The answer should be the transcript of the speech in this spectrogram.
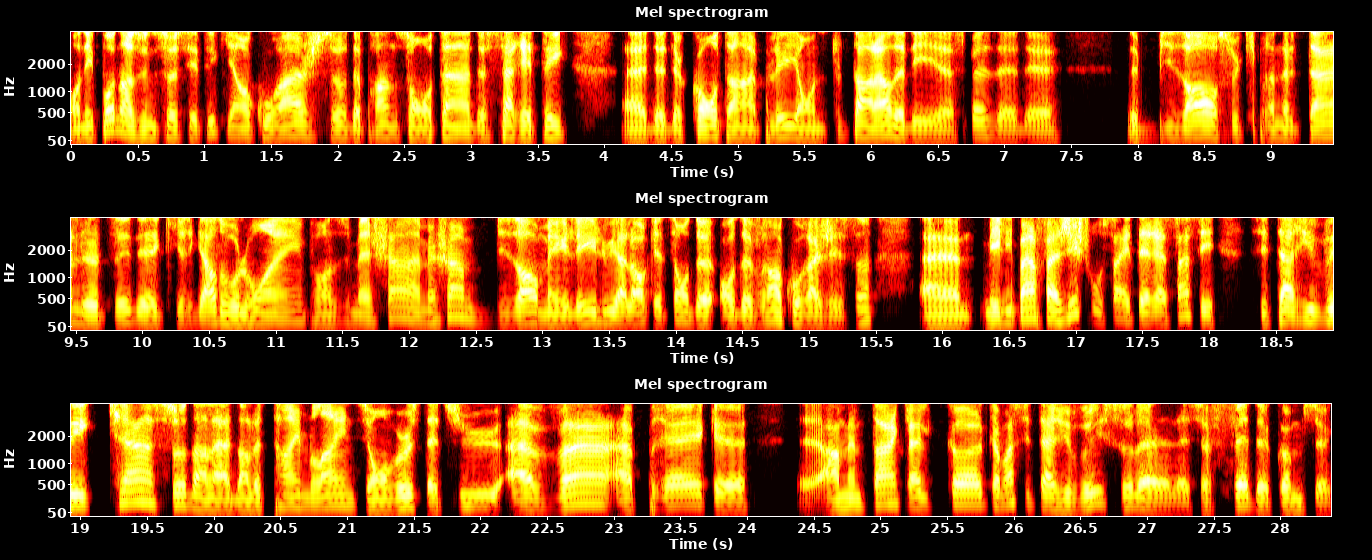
on n'est pas dans une société qui encourage ça, de prendre son temps, de s'arrêter, euh, de, contempler. On a tout le temps l'air de des espèces de bizarres, ceux qui prennent le temps, là, de, qui regardent au loin, puis on se dit méchant, méchant, bizarre mêlé, lui, alors que on, on devrait encourager ça. Euh, mais l'hyperphagie, je trouve ça intéressant. C'est, arrivé quand ça dans, la, dans le timeline, si on veut? C'était-tu avant, après, que, euh, en même temps que l'alcool? Comment c'est arrivé, ça, ce fait de comme se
